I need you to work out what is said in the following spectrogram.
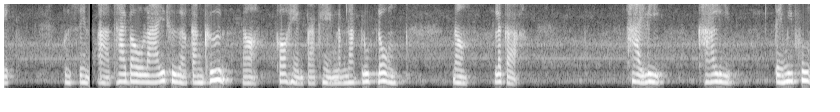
6.7เปอร์เซ็นต์อ่าทายเบาหลายเถื่อกลางคืนเนาะคอแห้งปากแห้งน้ำหนักลดลงเนาะแล้วก็ถ่ายรีบขารีบแต่มีพุ่ง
